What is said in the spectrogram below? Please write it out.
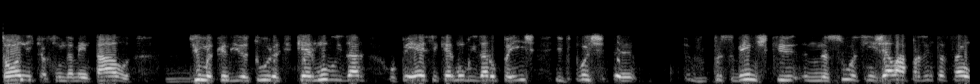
tónica fundamental de uma candidatura que quer mobilizar o PS e quer mobilizar o país, e depois percebemos que na sua singela apresentação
